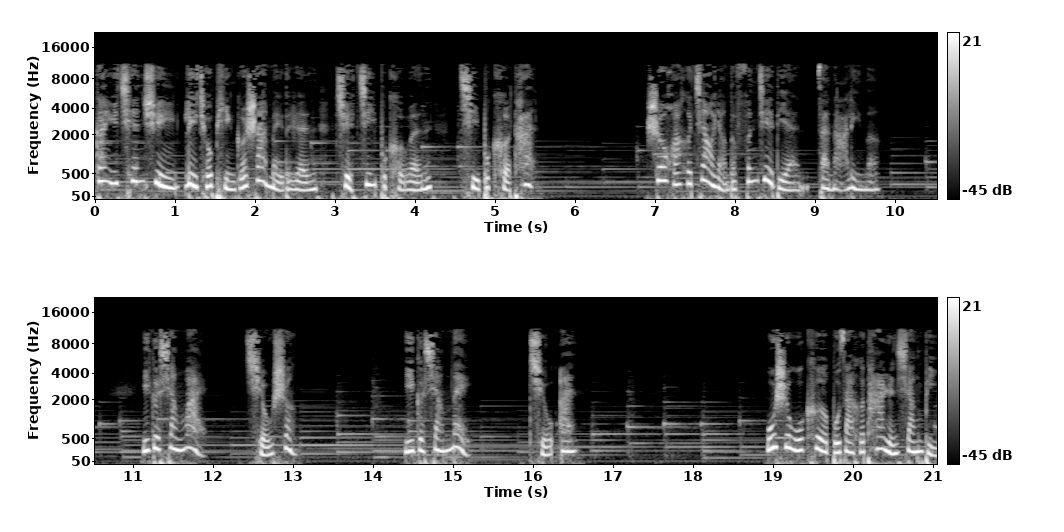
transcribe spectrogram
甘于谦逊、力求品格善美的人，却机不可闻，岂不可叹？奢华和教养的分界点在哪里呢？一个向外求胜，一个向内求安。无时无刻不在和他人相比，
